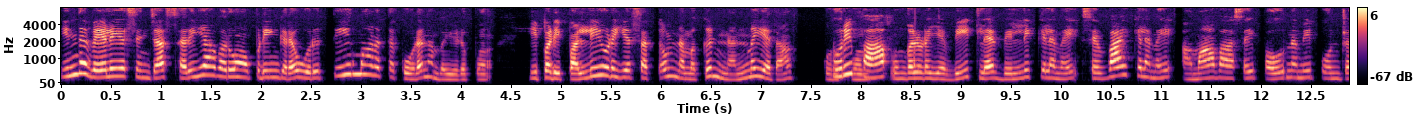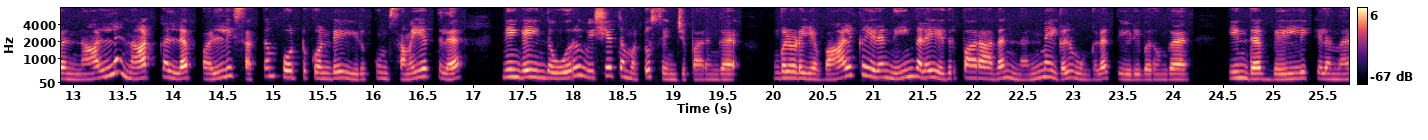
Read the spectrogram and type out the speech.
இந்த வேலையை செஞ்சா சரியா வரும் அப்படிங்கிற ஒரு தீர்மானத்தை கூட நம்ம எடுப்போம். இப்படி பள்ளியுடைய சத்தம் நமக்கு நன்மையை தான் கொடுக்கும். குறிப்பா உங்களுடைய வீட்ல வெள்ளிக்கிழமை, செவ்வாய்க்கிழமை, அமாவாசை, பௌர்ணமி போன்ற நல்ல நாட்கள்ல பல்லி சத்தம் போட்டுக்கொண்டே இருக்கும் சமயத்துல, நீங்க இந்த ஒரு விஷயத்த மட்டும் செஞ்சு பாருங்க. உங்களுடைய வாழ்க்கையில நீங்களே எதிர்பாராத நன்மைகள் உங்கள தேடி வருங்க. இந்த வெள்ளிக்கிழமை,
